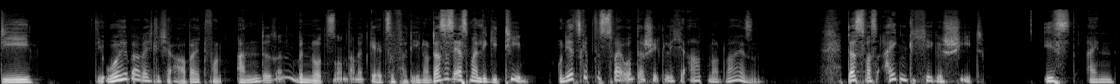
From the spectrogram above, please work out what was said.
die die urheberrechtliche Arbeit von anderen benutzen, um damit Geld zu verdienen. Und das ist erstmal legitim. Und jetzt gibt es zwei unterschiedliche Arten und Weisen. Das, was eigentlich hier geschieht, ist ein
